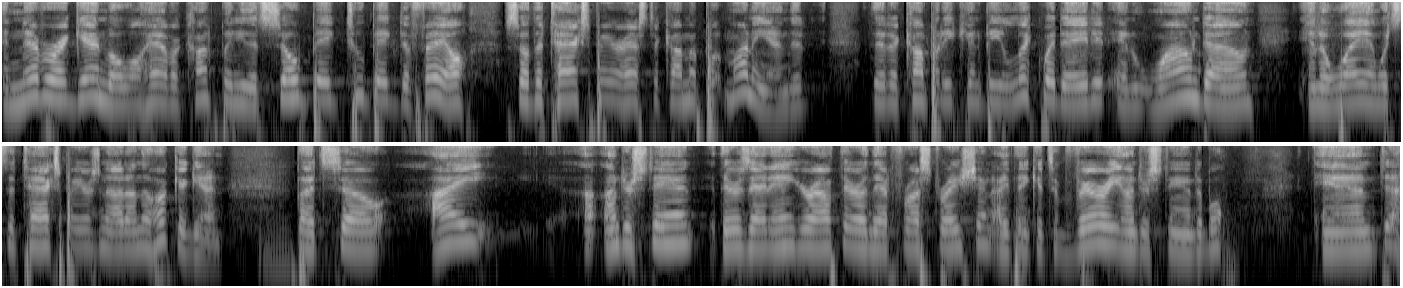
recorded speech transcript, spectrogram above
and never again will we'll have a company that's so big, too big to fail, so the taxpayer has to come and put money in. That, that a company can be liquidated and wound down in a way in which the taxpayer's not on the hook again. But so I uh, understand there's that anger out there and that frustration. I think it's very understandable. And uh,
